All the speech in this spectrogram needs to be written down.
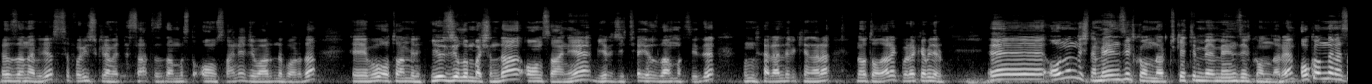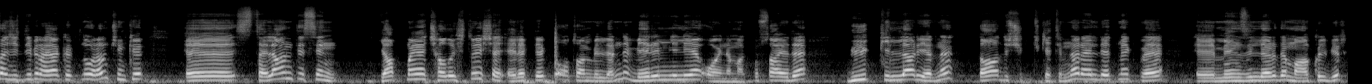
hızlanabiliyor. 0-100 km saat hızlanması da 10 saniye civarında bu arada. E, bu otomobilin 100 yılın başında 10 saniye bir GT hızlanmasıydı. Bunu da herhalde bir kenara not olarak bırakabilirim. E, onun dışında menzil konuları, tüketim ve menzil konuları. O konuda mesela ciddi bir hayal kırıklığına uğradım. Çünkü e, Stellantis'in yapmaya çalıştığı şey elektrikli otomobillerinde verimliliğe oynamak. Bu sayede büyük piller yerine daha düşük tüketimler elde etmek ve e, menzilleri de makul bir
